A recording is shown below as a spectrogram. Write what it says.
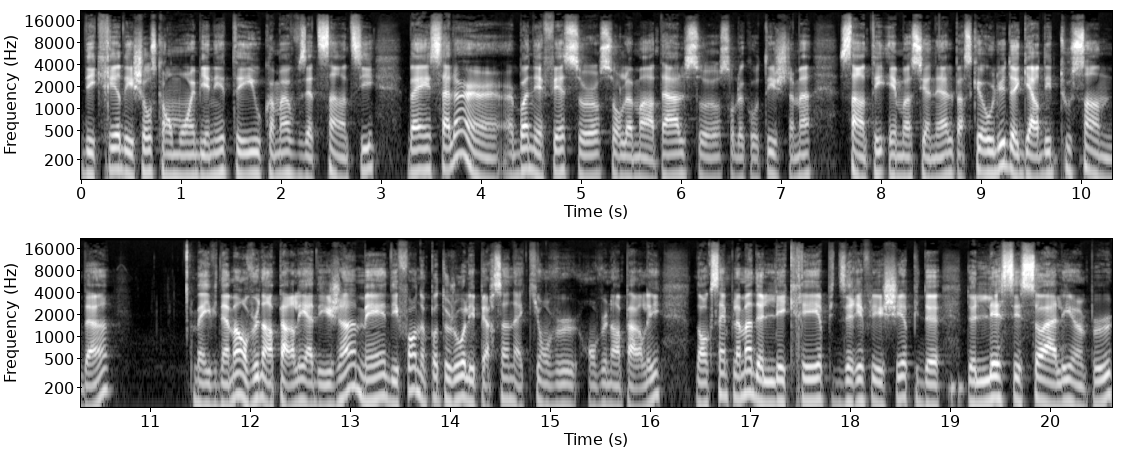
d'écrire des choses qui ont moins bien été ou comment vous êtes senti, ben ça a un, bon effet sur, sur le mental, sur, sur le côté justement santé émotionnelle, parce qu'au lieu de garder tout ça en dedans, Bien évidemment, on veut en parler à des gens, mais des fois, on n'a pas toujours les personnes à qui on veut, on veut en parler. Donc, simplement de l'écrire, puis d'y réfléchir, puis de, laisser ça aller un peu.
